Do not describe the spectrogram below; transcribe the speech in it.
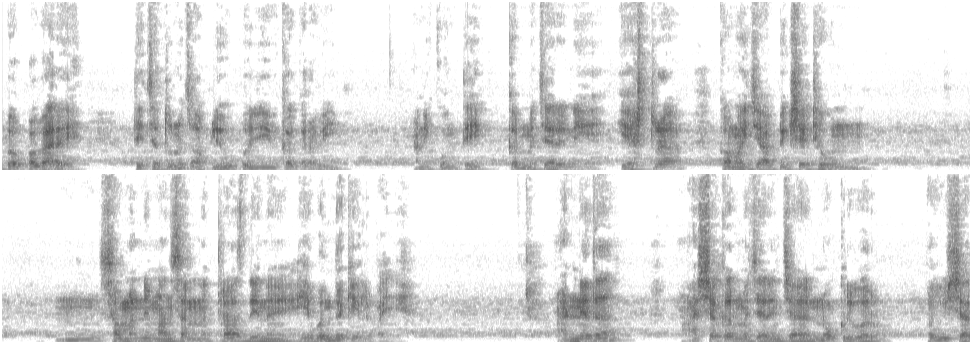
प पगार आहे त्याच्यातूनच आपली उपजीविका करावी. आणि कोणत्याही कर्मचाऱ्याने एक्स्ट्रा कमाईची अपेक्षा ठेवून सामान्य माणसांना त्रास देणं हे बंद केलं पाहिजे. अन्यथा अशा कर्मचाऱ्यांच्या नोकरीवर भविष्यात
